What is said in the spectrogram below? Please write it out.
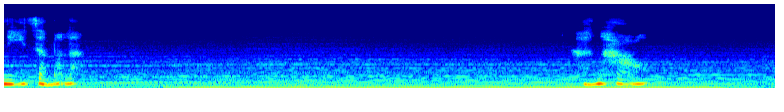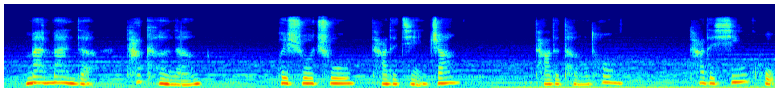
你怎么了？很好。慢慢的，他可能会说出他的紧张、他的疼痛、他的辛苦、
